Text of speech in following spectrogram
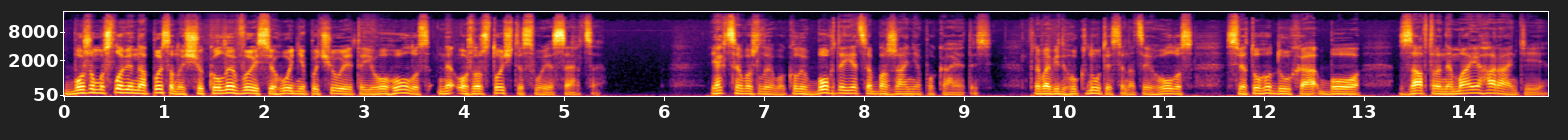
в Божому Слові написано, що коли ви сьогодні почуєте Його голос, не ожорсточте своє серце. Як це важливо, коли Бог дає це бажання покаятись. Треба відгукнутися на цей голос Святого Духа, бо завтра немає гарантії,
